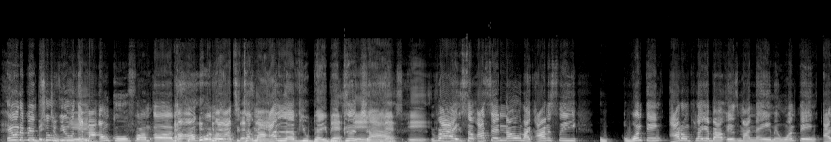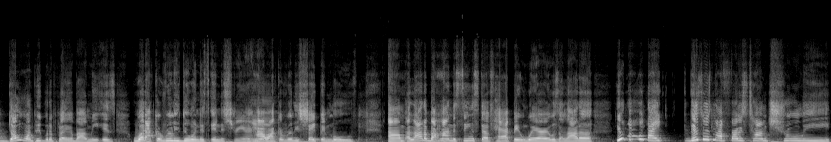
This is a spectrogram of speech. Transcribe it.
it would have been Been two, two, views, yeah. and my uncle from uh my uncle and my auntie talking about, "I love you, baby. That's Good it. job." That's it. Right. So I said no. Like honestly, one thing I don't play about is my name, and one thing I don't want people to play about me is what I could really do in this industry and how I could really shape and move. Um, a lot of behind the scenes stuff happened where it was a lot of you know like this was my first time truly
